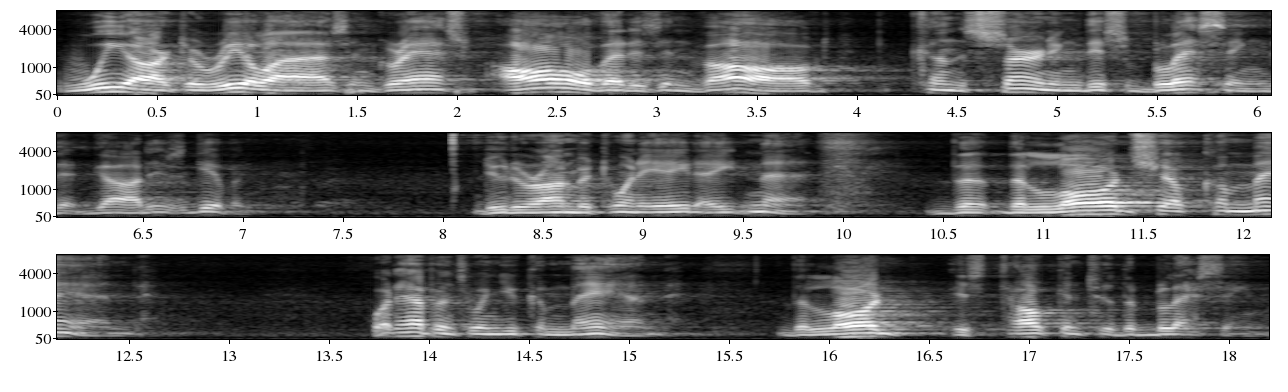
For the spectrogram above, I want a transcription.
We are to realize and grasp all that is involved concerning this blessing that God has given. Deuteronomy 28, 8 and 9. The, the Lord shall command. What happens when you command? The Lord is talking to the blessing.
